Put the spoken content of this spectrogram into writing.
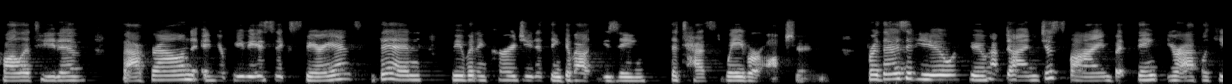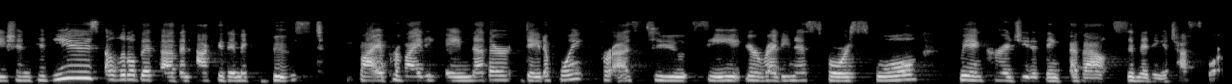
qualitative background in your previous experience, then we would encourage you to think about using the test waiver option. For those of you who have done just fine, but think your application could use a little bit of an academic boost, by providing another data point for us to see your readiness for school, we encourage you to think about submitting a test score.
